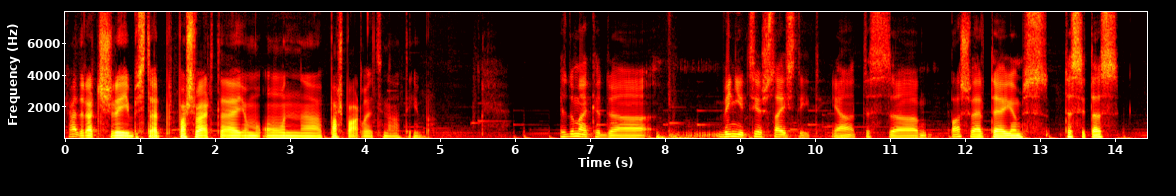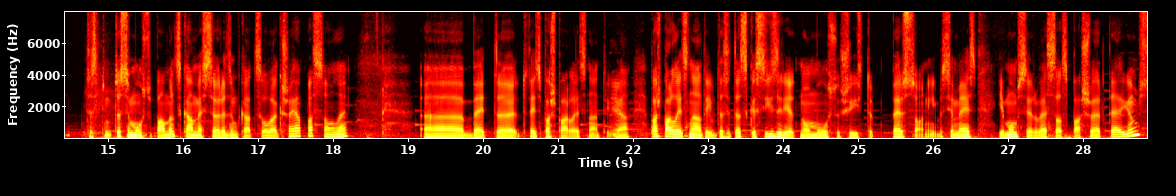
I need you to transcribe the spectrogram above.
Kāda ir atšķirība starp pašvērtējumu un uh, pašpārliecinātību? Es domāju, ka uh, viņi ir cieši saistīti. Jā? Tas uh, pašvērtējums, tas ir tas, tas, tas ir mūsu pamats, kā mēs sevi redzam kā cilvēku šajā pasaulē. Uh, bet uh, tu teici pašpārliecinātība. Jā. Jā? Pašpārliecinātība tas ir tas, kas izriet no mūsu šīs personības. Ja, mēs, ja mums ir vesels pašvērtējums,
